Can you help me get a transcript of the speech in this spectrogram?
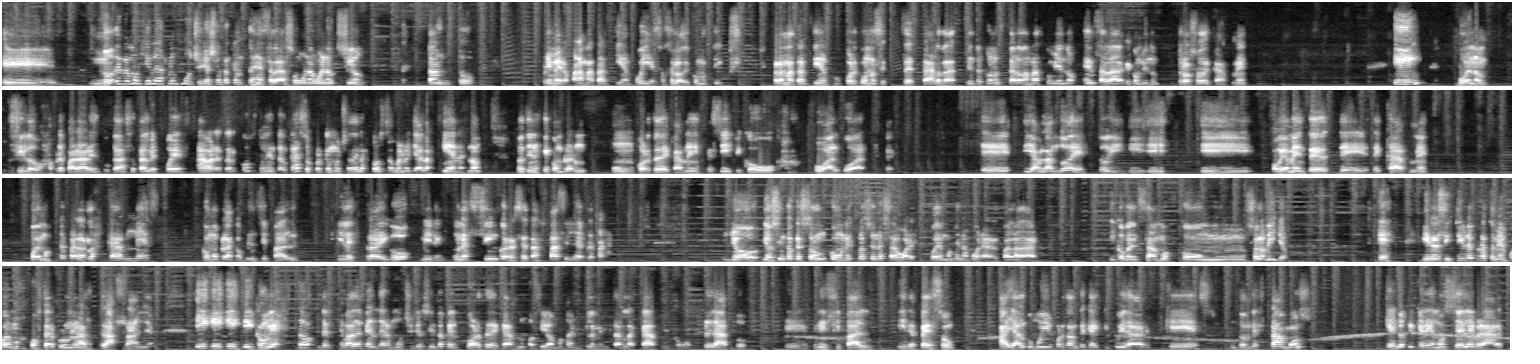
eh, no debemos llenarnos mucho. Yo siento que las ensaladas son una buena opción, tanto, primero, para matar tiempo, y eso se lo doy como tips, para matar tiempo, porque uno se, se tarda, siento que uno se tarda más comiendo ensalada que comiendo un trozo de carne. Y, bueno, si lo vas a preparar en tu casa, tal vez puedes abaratar costos en tal caso, porque muchas de las cosas, bueno, ya las tienes, ¿no? No tienes que comprar un, un corte de carne específico o, o algo al respecto. Eh, y hablando de esto, y, y, y, obviamente de, de, carne, podemos preparar las carnes como plato principal y les traigo, miren, unas cinco recetas fáciles de preparar yo, yo siento que son con una explosión de sabores, podemos enamorar al paladar. Y comenzamos con solomillo, que es irresistible, pero también podemos apostar por una lasaña. Y, y, y, con esto va a depender mucho. Yo siento que el corte de carne, o si vamos a implementar la carne como plato eh, principal y de peso, hay algo muy importante que hay que cuidar, que es donde estamos, qué es lo que queremos celebrar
